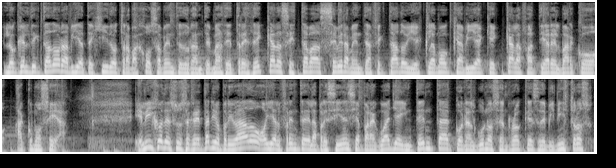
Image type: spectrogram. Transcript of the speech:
Lo que el dictador había tejido trabajosamente durante más de tres décadas estaba severamente afectado y exclamó que había que calafatear el barco a como sea. El hijo de su secretario privado, hoy al frente de la presidencia paraguaya, intenta, con algunos enroques de ministros,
